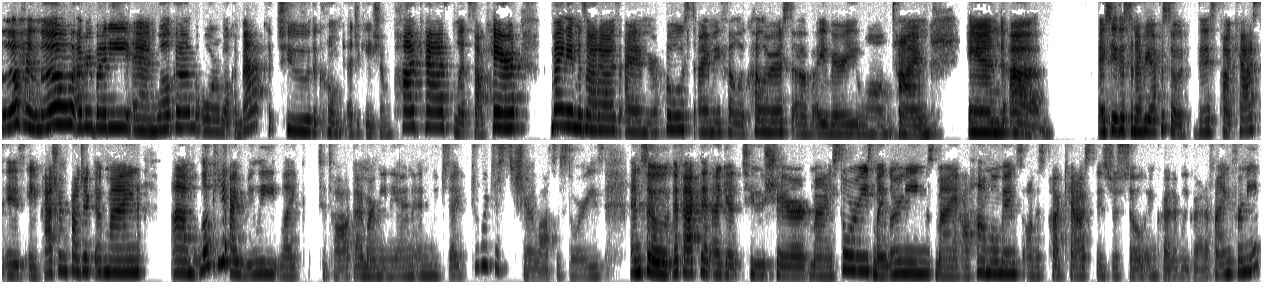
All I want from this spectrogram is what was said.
Hello, hello, everybody, and welcome or welcome back to the Combed Education Podcast. Let's talk hair. My name is Araz. I am your host. I am a fellow colorist of a very long time. And um, I say this in every episode. This podcast is a passion project of mine. Um, Loki, I really like to talk. I'm Armenian, and we just, I, we just share lots of stories. And so the fact that I get to share my stories, my learnings, my aha moments on this podcast is just so incredibly gratifying for me.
